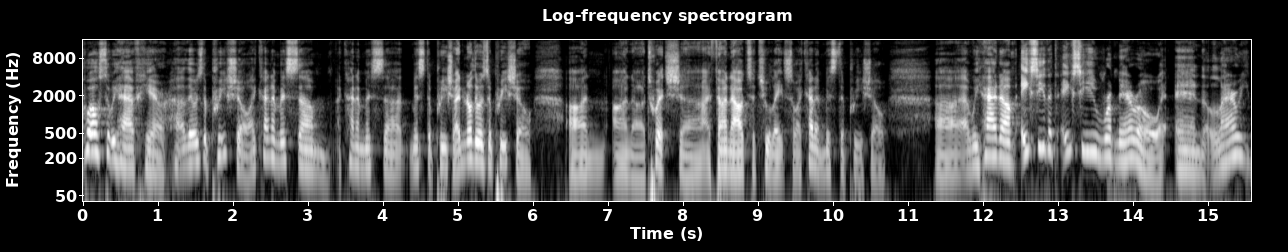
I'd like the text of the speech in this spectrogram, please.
who else do we have here? Uh, there was the pre-show. I kind of miss. Um, I kind of miss. Uh, missed the pre-show. I didn't know there was a pre-show on on uh, Twitch. Uh, I found out too late, so I kind of missed the pre-show. Uh, we had um, Acey that Acey Romero and Larry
